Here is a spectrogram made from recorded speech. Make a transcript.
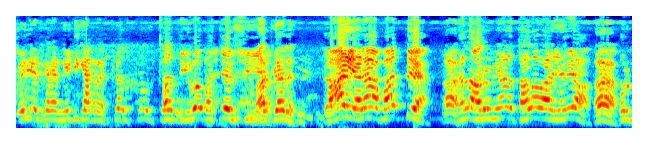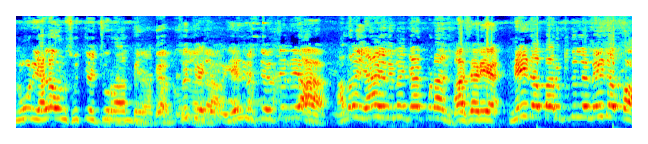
பெரிய எடுக்கிற நெட்டி காட்டுறேன். பத்து கிலோ பச்சை அரிசி. ஆ, கேளு. இலையா பார்த்து. நல்ல அருமையான தலை இலையா. ஒரு நூறு இலை ஒண்ணு சுத்தி வச்சுடுறான் சுத்தி வச்சு- எது? சுத்தி வச்சிருக்கியா ஆ. அதெல்லாம் ஏன் எதுவுமே கேட்க கூடாது ஆ சரி. நெய் டப்பா இருக்குது இல்ல நெய் டப்பா?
